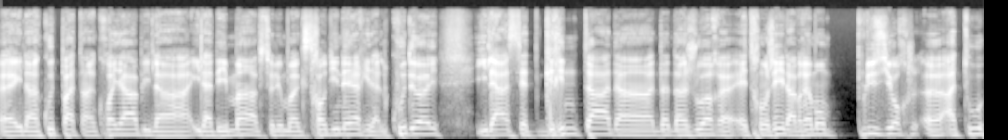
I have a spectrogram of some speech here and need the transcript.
Euh, il a un coup de patte incroyable. Il a, il a des mains absolument extraordinaires. Il a le coup d'œil. Il a cette grinta d'un joueur étranger. Il a vraiment plusieurs euh, atouts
